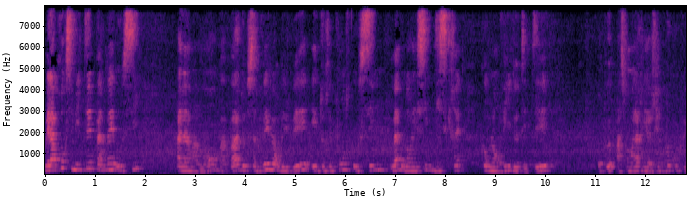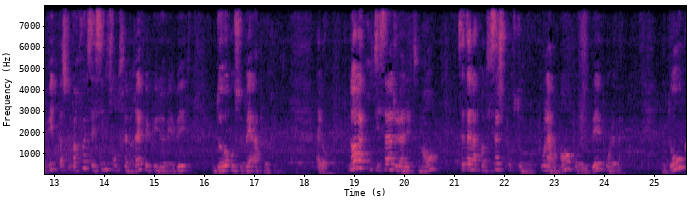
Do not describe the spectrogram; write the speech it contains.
Mais la proximité permet aussi à la maman, au papa, d'observer leur bébé et de répondre aux signes, même dans les signes discrets comme l'envie de téter. On peut à ce moment-là réagir beaucoup plus vite parce que parfois ces signes sont très brefs et puis le bébé dort ou se met à pleurer. Alors, dans l'apprentissage de l'allaitement, c'est un apprentissage pour tout le monde, pour la maman, pour le bébé, pour le papa. donc,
